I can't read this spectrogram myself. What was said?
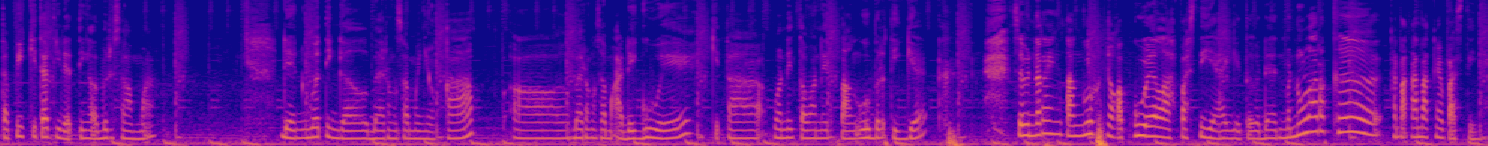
tapi kita tidak tinggal bersama. Dan gue tinggal bareng sama nyokap uh, bareng sama adik gue. Kita wanita-wanita tangguh bertiga. Sebenarnya yang tangguh nyokap gue lah pasti ya gitu. Dan menular ke anak-anaknya pastinya.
